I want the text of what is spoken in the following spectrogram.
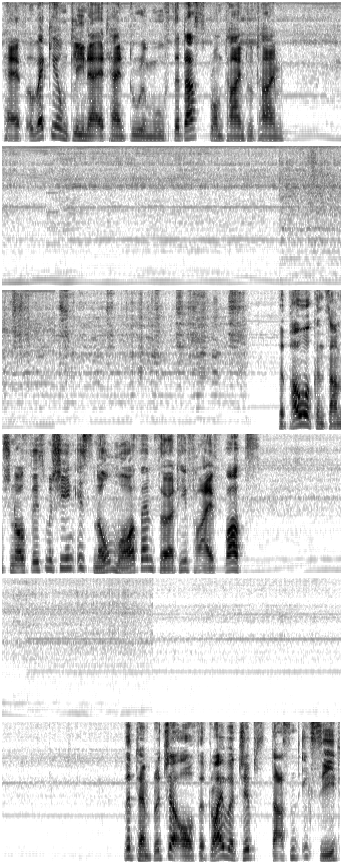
Have a vacuum cleaner at hand to remove the dust from time to time. The power consumption of this machine is no more than 35 watts. The temperature of the driver chips doesn't exceed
